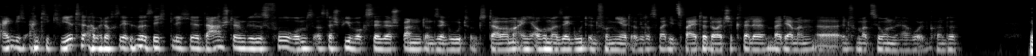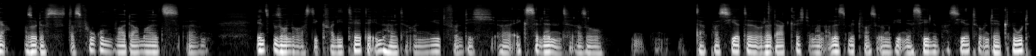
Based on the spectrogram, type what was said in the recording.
eigentlich antiquierte, aber doch sehr übersichtliche Darstellung dieses Forums aus der Spielbox sehr, sehr spannend und sehr gut. Und da war man eigentlich auch immer sehr gut informiert. Also das war die zweite deutsche Quelle, bei der man äh, Informationen herholen konnte. Also das, das Forum war damals, ähm, insbesondere was die Qualität der Inhalte angeht, fand ich äh, exzellent. Also da passierte oder da kriegte man alles mit, was irgendwie in der Szene passierte. Und der Knut,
